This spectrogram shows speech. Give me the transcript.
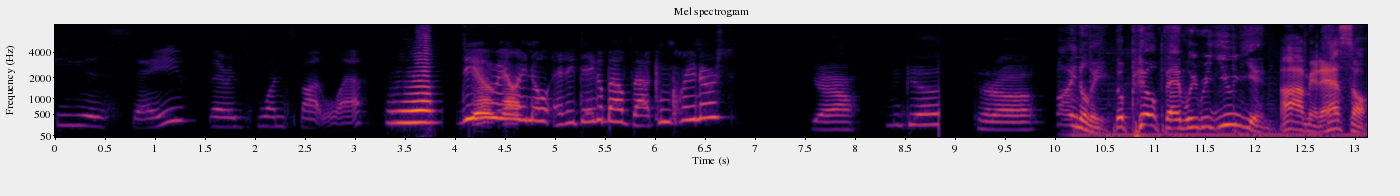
key is safe. There is one spot left. Do you really know anything about vacuum cleaners? yeah. Miguel. Ta-da. Finally, the Pill family reunion. Ah, mira eso.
